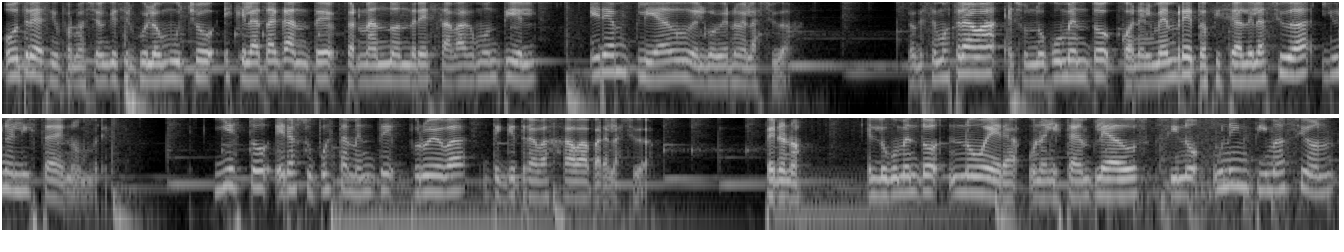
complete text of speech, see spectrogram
Otra desinformación que circuló mucho es que el atacante, Fernando Andrés Sabag Montiel, era empleado del gobierno de la ciudad. Lo que se mostraba es un documento con el membrete oficial de la ciudad y una lista de nombres. Y esto era supuestamente prueba de que trabajaba para la ciudad. Pero no, el documento no era una lista de empleados, sino una intimación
